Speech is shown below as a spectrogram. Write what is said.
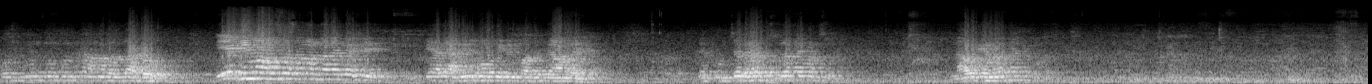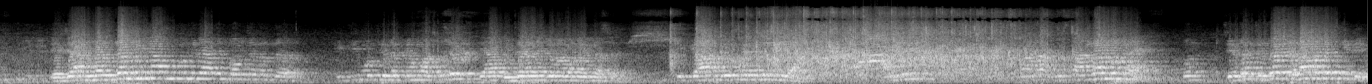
कोण कोण कोण कोण कामाला आठव एक हिमा माणूस असं म्हणणार नाही पाहिजे की अरे अनिल भाऊ माझं काम राहिलं. तर तुमच्या घरात दुसरा काय माणसं नाव घेणार नाही कोणाचं. त्याच्यानंतर मी काम करून दिले आम्ही भाऊच्या नंतर किती मोठी रक्कम वाचवले त्या विद्यार्थ्याने तुम्हाला माहीत असेल. की काम करून सांगा म्हणून नाही पण जेव्हा जेव्हा त्याला मदत केली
